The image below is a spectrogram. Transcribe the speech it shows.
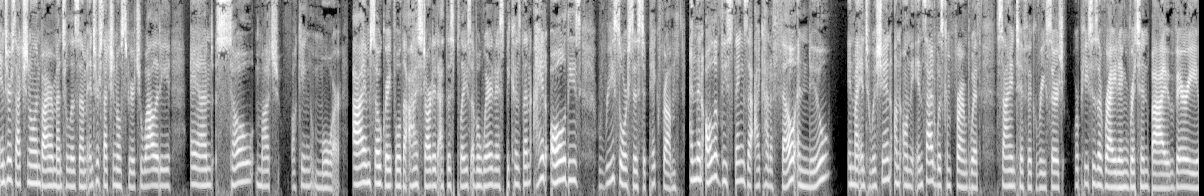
intersectional environmentalism, intersectional spirituality, and so much fucking more. I'm so grateful that I started at this place of awareness because then I had all these resources to pick from. And then all of these things that I kind of felt and knew in my intuition on, on the inside was confirmed with scientific research or pieces of writing written by very,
